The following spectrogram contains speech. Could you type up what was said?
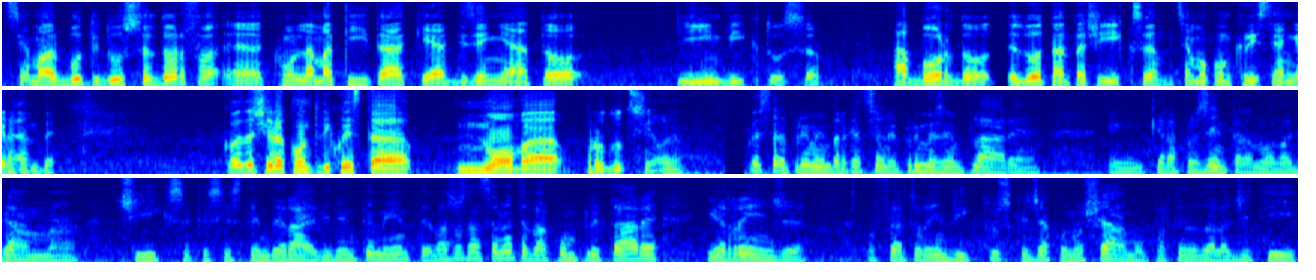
Siamo al boot di Düsseldorf eh, con la matita che ha disegnato gli Invictus. A bordo del 280CX siamo con Christian Grande. Cosa ci racconti di questa nuova produzione? Questa è la prima imbarcazione, il primo esemplare eh, che rappresenta la nuova gamma CX che si estenderà evidentemente, ma sostanzialmente va a completare il range offerto da Invictus che già conosciamo partendo dalla GT,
